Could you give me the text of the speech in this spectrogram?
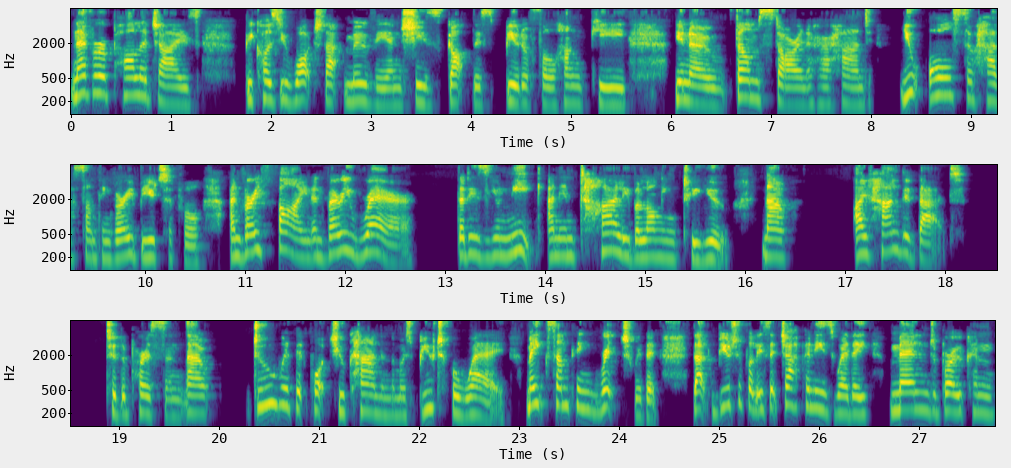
Never apologize because you watch that movie and she's got this beautiful, hunky, you know, film star in her hand. You also have something very beautiful and very fine and very rare that is unique and entirely belonging to you. Now, I've handed that to the person. Now, do with it what you can in the most beautiful way. Make something rich with it. That beautiful, is it Japanese where they mend broken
